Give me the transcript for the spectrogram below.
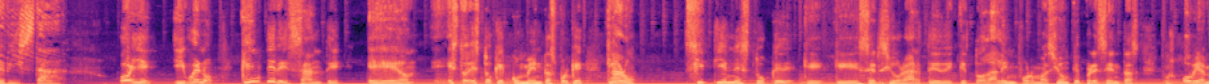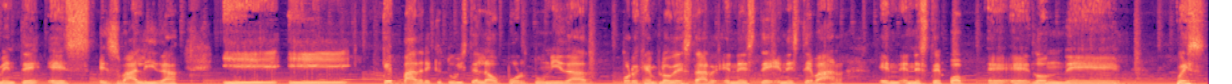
Entrevista. Oye, y bueno, qué interesante eh, esto, esto que comentas, porque claro, sí tienes tú que, cerciorarte de que toda la información que presentas, pues obviamente es, es válida y, qué padre que tuviste la oportunidad, por ejemplo, de estar en este, en este bar, en, este pop, eh, eh, donde pues,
